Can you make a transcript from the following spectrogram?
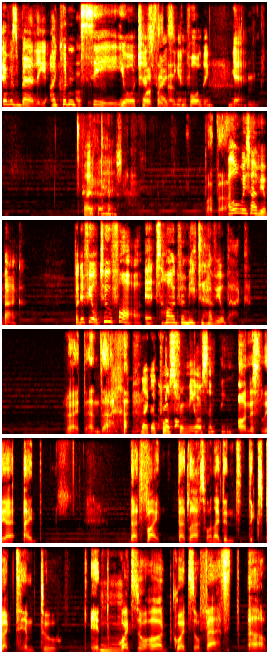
It was barely. I couldn't Mostly see your chest Mostly rising dead. and falling. Yeah. But yeah, But uh, I'll always have your back. But if you're too far, it's hard for me to have your back. Right, and uh, Like across from me or something. honestly, I, I that fight, that last one, I didn't expect him to hit Mm. quite so hard, quite so fast. Um,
